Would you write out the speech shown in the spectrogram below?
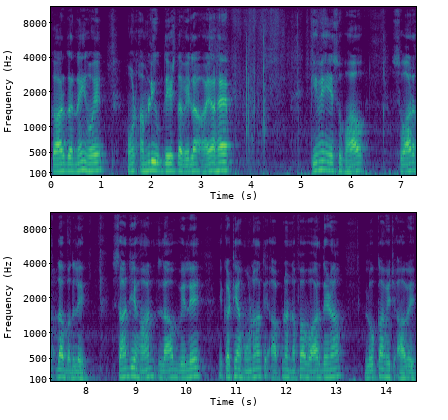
ਕਾਰਗਰ ਨਹੀਂ ਹੋਏ। ਹੁਣ ਅਮਲੀ ਉਪਦੇਸ਼ ਦਾ ਵੇਲਾ ਆਇਆ ਹੈ। ਕਿਵੇਂ ਇਹ ਸੁਭਾਅ ਸਵਾਰਥ ਦਾ ਬਦਲੇ? ਸਾਂਝੇ ਹਾਨ ਲਾਭ ਵੇਲੇ ਇਕੱਠਿਆਂ ਹੋਣਾ ਤੇ ਆਪਣਾ ਨਫਾ ਵਾਰ ਦੇਣਾ ਲੋਕਾਂ ਵਿੱਚ ਆਵੇ।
